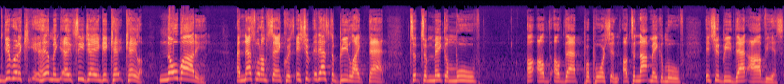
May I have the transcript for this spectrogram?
get rid of him and uh, C.J. and get Caleb." Nobody. And that's what I'm saying, Chris. It should. It has to be like that to to make a move of of, of that proportion. Of to not make a move, it should be that obvious.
